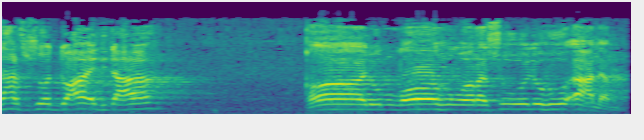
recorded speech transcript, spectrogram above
تعرف شو الدعاء اللي دعاه؟ قالوا الله ورسوله أعلم.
